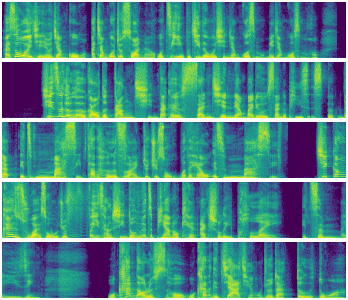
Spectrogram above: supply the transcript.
还是我以前有讲过啊？讲过就算了，我自己也不记得我以前讲过什么，没讲过什么。其实这个乐高的钢琴大概有三千两百六十三个 pieces，that it's massive。它的盒子来你就觉得说，what the hell is massive？其实刚开始出来的时候，我就非常心动，因为这 piano can actually play，it's amazing。我看到的时候，我看那个价钱，我就在得多。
